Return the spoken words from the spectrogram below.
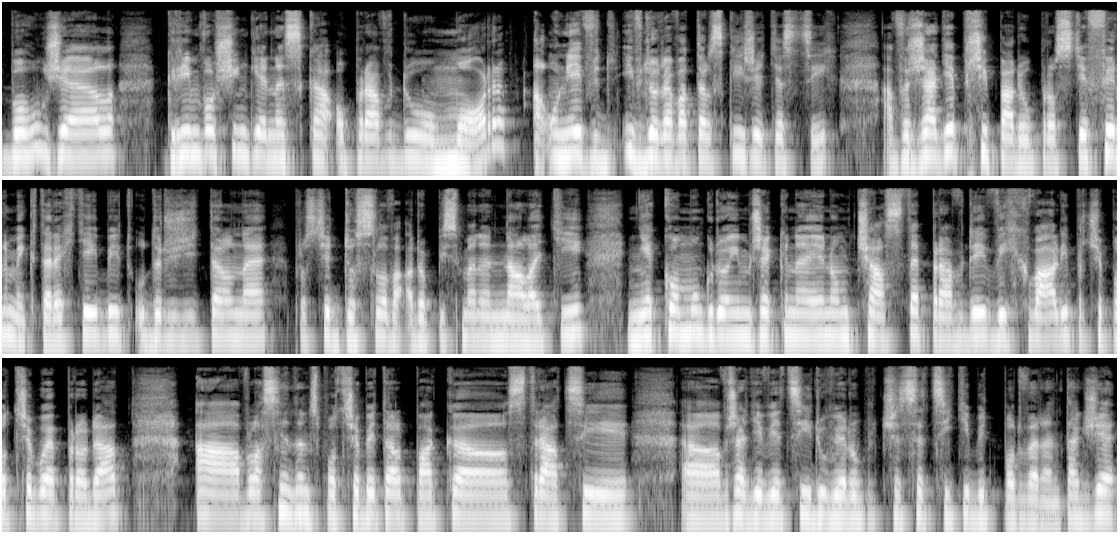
bohužel greenwashing je dneska opravdu mor a on je v, i v dodavatelských řetězcích a v řadě případů prostě firmy, které chtějí být udržitelné, prostě doslova a do písmene naletí někomu, kdo jim řekne jenom část té pravdy, vychválí, protože potřebuje prodat a vlastně ten spotřebitel pak uh, ztrácí uh, v řadě věcí důvěru, protože se cítí být podveden. Takže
